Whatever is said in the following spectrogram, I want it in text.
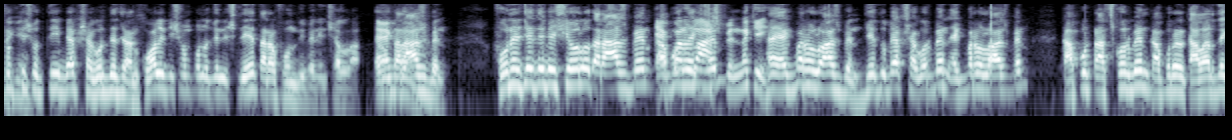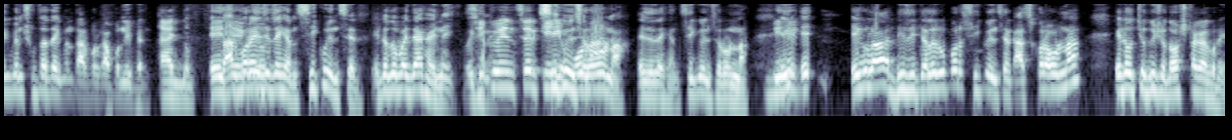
সত্যি সত্যি ব্যবসা করতে চান কোয়ালিটি সম্পন্ন জিনিস নিয়ে তারা ফোন দিবেন ইনশাল্লাহ এবং তারা আসবেন। ফোনের চাইতে বেশি হলো তারা আসবেন একবার হলো আসবেন নাকি? হ্যাঁ একবার হলো আসবেন। যেহেতু ব্যবসা করবেন একবার হলো আসবেন। কাপড় টাচ করবেন কাপড়ের কালার দেখবেন সুতা দেখবেন তারপর কাপড় নিবেন। একদম। তারপরে এই যে দেখেন সিকুয়েন্সের এটা তো ভাই দেখাই নাই। সিকোয়েন্সের কি? সিকুয়েন্সের ওড়না? এই যে দেখেন সিকুয়েন্সের ওড়না। এগুলা ডিজিটালের উপর সিকুয়েন্সের কাজ করা ওড়না। এটা হচ্ছে দুইশো দশ টাকা করে।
